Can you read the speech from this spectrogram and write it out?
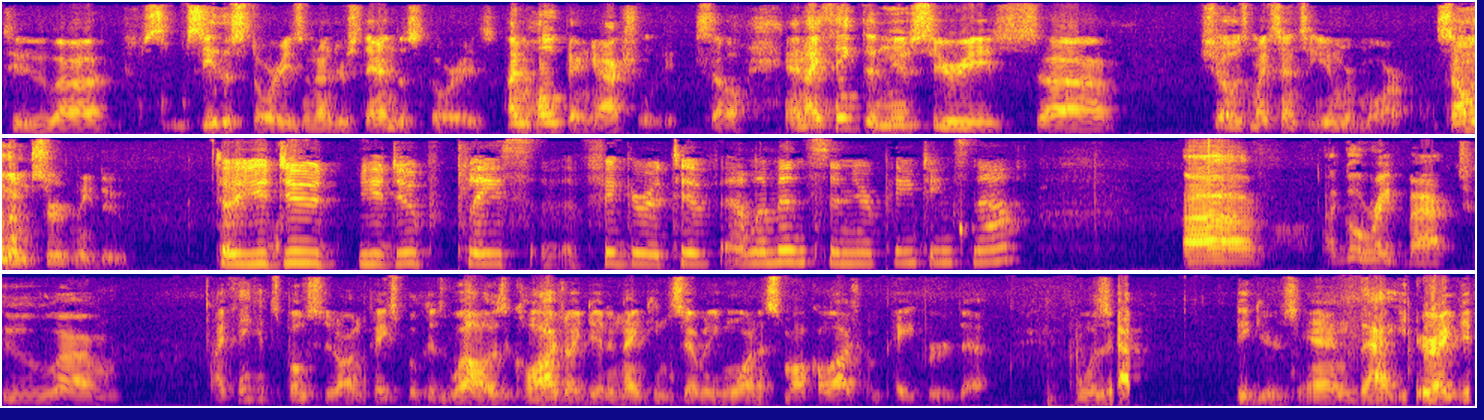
to uh, see the stories and understand the stories. I'm hoping, actually. So, and I think the new series uh, shows my sense of humor more. Some of them certainly do. So you do you do place figurative elements in your paintings now? Uh, I go right back to, um, I think it's posted on Facebook as well. As a collage I did in 1971, a small collage on paper that was figures. And that year I did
